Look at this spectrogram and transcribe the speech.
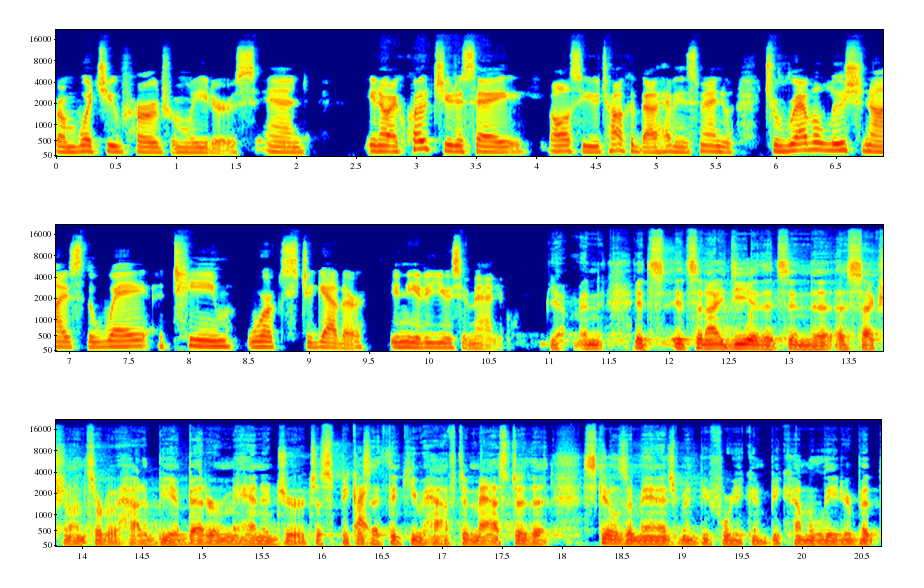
from what you've heard from leaders. And, you know, I quote you to say, also, you talk about having this manual to revolutionize the way a team works together, you need a user manual. Yeah, and it's it's an idea that's in the a section on sort of how to be a better manager. Just because right. I think you have to master the skills of management before you can become a leader. But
